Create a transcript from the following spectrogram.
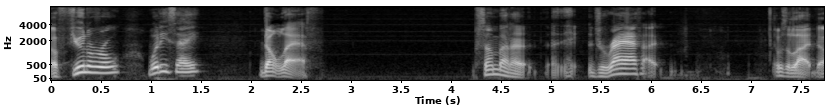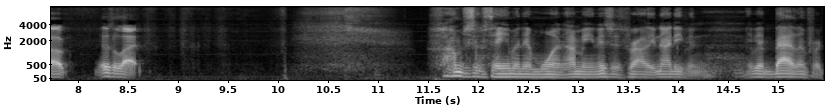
a funeral. What'd he say? Don't laugh. Something about a, a giraffe. I, it was a lot, dog. It was a lot. I'm just gonna say Eminem won. I mean, this is probably not even. They've been battling for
